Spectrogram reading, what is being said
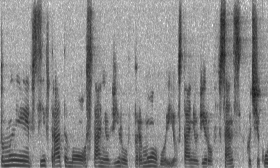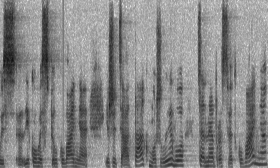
то ми всі втратимо останню віру в перемогу і останню віру в сенс, хоч якусь е, якогось спілкування і життя. Так, можливо, це не про святкування.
